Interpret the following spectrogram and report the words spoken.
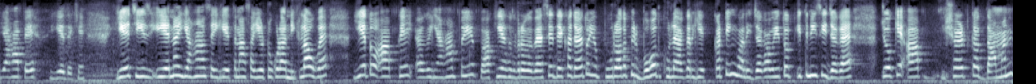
यहाँ पे, ये देखें, ये चीज़, ये ना यहाँ से ये इतना सा ये टुकड़ा निकला हुआ है, ये तो आपके, अगर यहाँ पे बाकी अगर वैसे देखा जाए तो ये पूरा तो फिर बहुत खुला है, अगर ये कटिंग वाली जगह हुई तो इतनी सी जगह है, जो कि आप शर्ट का दामन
